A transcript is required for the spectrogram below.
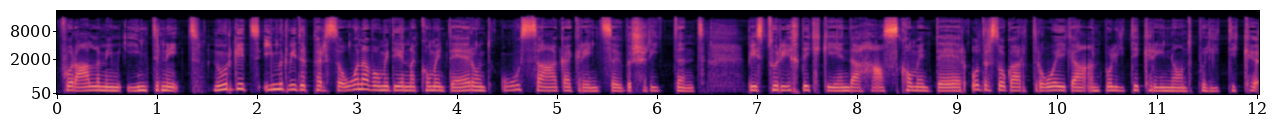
vor allem im Internet. Nur gibt es immer wieder Personen, die mit ihren Kommentaren und Aussagen Grenzen überschreiten. Bis zu richtig gehenden Hasskommentaren oder sogar Drohungen an Politikerinnen und Politiker.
